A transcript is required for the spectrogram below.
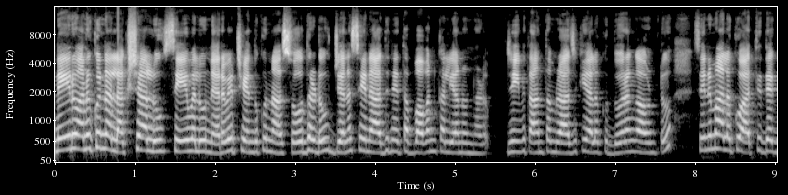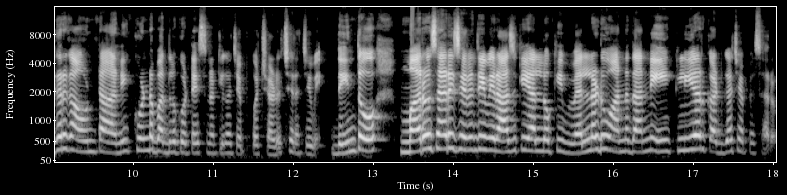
నేను అనుకున్న లక్ష్యాలు సేవలు నెరవేర్చేందుకు నా సోదరుడు జనసేన అధినేత పవన్ కళ్యాణ్ ఉన్నాడు. జీవితాంతం రాజకీయాలకు దూరంగా ఉంటూ సినిమాలకు అతి దగ్గరగా ఉంటా అని కుండ బదులు కొట్టేసినట్లుగా చెప్పుకొచ్చాడు చిరంజీవి. దీంతో మరోసారి చిరంజీవి రాజకీయాల్లోకి వెళ్ళడు అన్నదాన్ని క్లియర్ కట్గా చెప్పేశారు.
